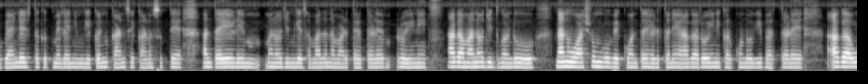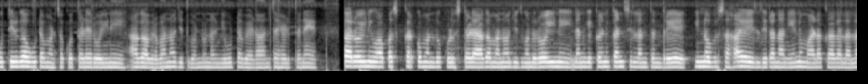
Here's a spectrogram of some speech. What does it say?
ಬ್ಯಾಂಡೇಜ್ ತೆಗೆದ್ಮೇಲೆ ನಿಮಗೆ ಕಣ್ಣು ಕಾಣಿಸೇ ಕಾಣಿಸುತ್ತೆ ಅಂತ ಹೇಳಿ ಮನೋಜನಿಗೆ ಸಮಾಧಾನ ಮಾಡ್ತಾ ಇರ್ತಾಳೆ ರೋಹಿಣಿ. ಆಗ ಮನೋಜ್ ಇದ್ಕೊಂಡು, ನಾನು ವಾಶ್ರೂಮ್ಗೆ ಹೋಗ್ಬೇಕು ಅಂತ ಹೇಳ್ತಾನೆ. ಆಗ ರೋಹಿಣಿ ಕರ್ಕೊಂಡೋಗಿ ಬರ್ತಾಳೆ. ಆಗ ತಿರ್ಗಾ ಊಟ ಮಾಡ್ಸೋಕೆ ಹೋಗ್ತಾಳೆ ರೋಹಿಣಿ. ಆಗ ಮನೋಜ್ ಇದ್ಕೊಂಡು, ನನಗೆ ಊಟ ಬೇಡ ಅಂತ ಹೇಳ್ತಾನೆ. ರೋಹಿಣಿ ವಾಪಸ್ ಕರ್ಕೊಂಬಂದು ಕುಳಿಸ್ತಾಳೆ. ಆಗ ಮನೋಜ್ ಇದ್ಕೊಂಡು, ರೋಹಿಣಿ, ನನಗೆ ಕಣ್ ಕಾಣಿಸಿಲ್ಲ ಅಂತಂದರೆ ಇನ್ನೊಬ್ರು ಸಹಾಯ ಇಲ್ದಿರ? ನಾನೇನು ಮಾಡೋಕ್ಕಾಗಲ್ಲಲ್ಲ?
